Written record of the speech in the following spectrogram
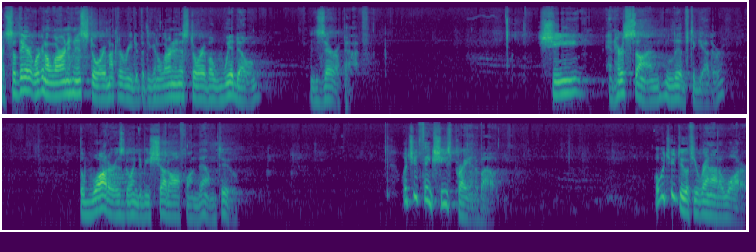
right, so there, we're going to learn in his story. I'm not going to read it, but you're going to learn in his story of a widow in Zarephath. She and her son live together. The water is going to be shut off on them, too. What do you think she's praying about? What would you do if you ran out of water?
